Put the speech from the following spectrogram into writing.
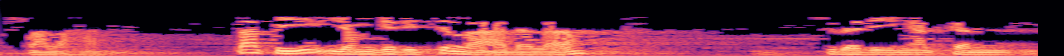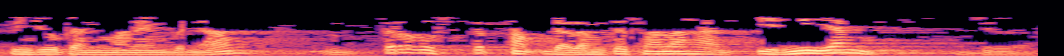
kesalahan. Tapi yang menjadi celah adalah sudah diingatkan, tunjukkan mana yang benar, terus tetap dalam kesalahan. Ini yang jelas.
